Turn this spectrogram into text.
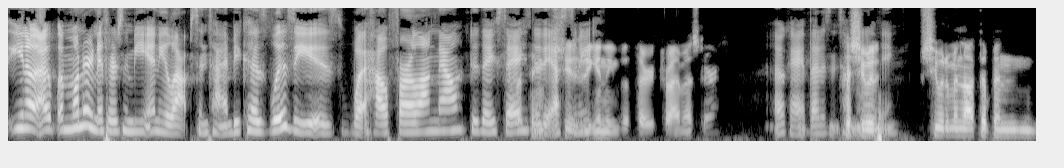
you know, I, I'm wondering if there's going to be any lapse in time because Lizzie is what? How far along now? Did they say? I Did think they she's estimate? beginning the third trimester. Okay, that doesn't tell me she would- anything. She would have been knocked up in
